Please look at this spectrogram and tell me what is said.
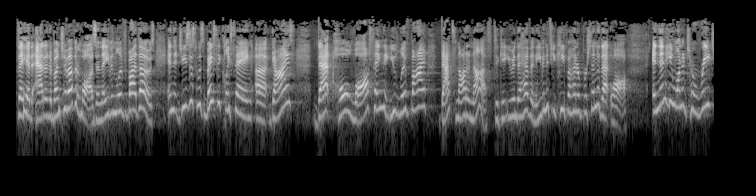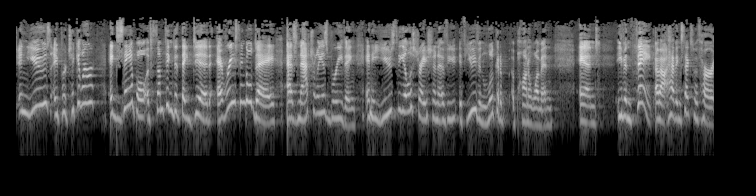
they had added a bunch of other laws and they even lived by those. And that Jesus was basically saying, uh, guys, that whole law thing that you live by, that's not enough to get you into heaven, even if you keep 100% of that law. And then he wanted to reach and use a particular example of something that they did every single day as naturally as breathing. And he used the illustration of if you even look at a, upon a woman and even think about having sex with her,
